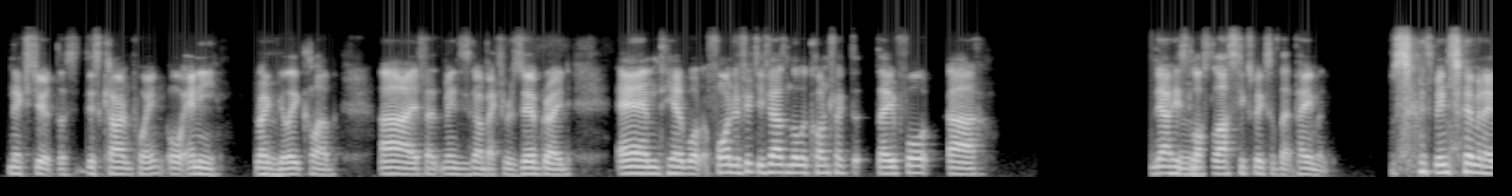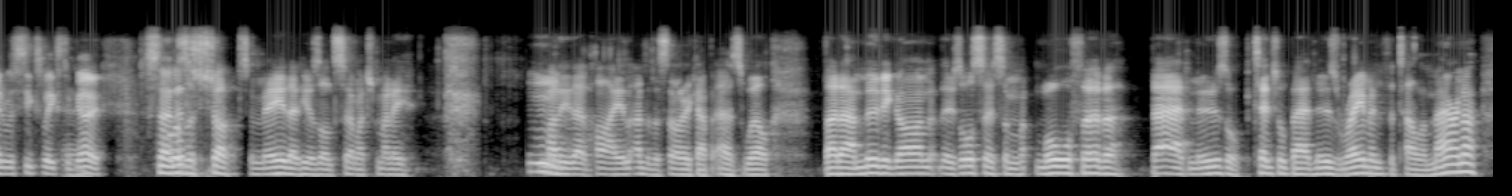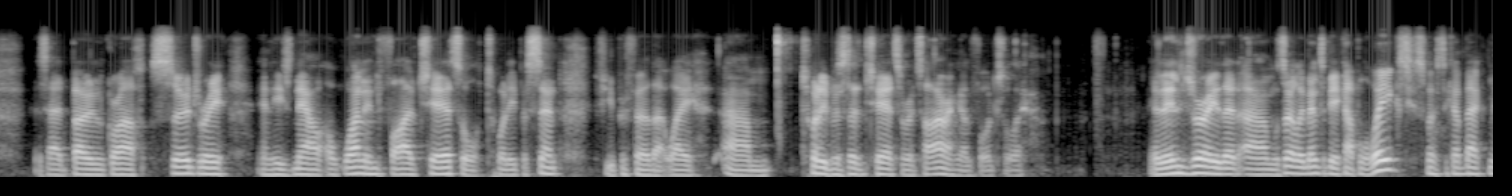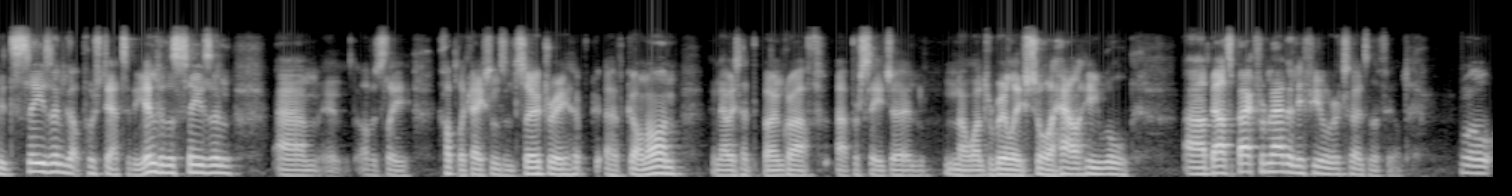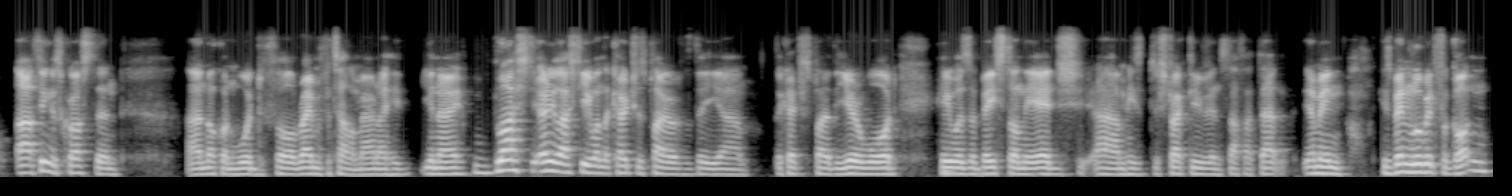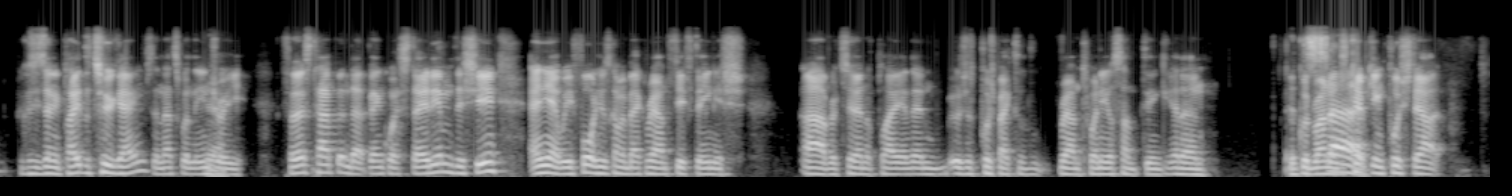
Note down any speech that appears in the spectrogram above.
next year at this, this current point, or any rugby Mm. league club. Uh, if that means he's going back to reserve grade, and he had what a four hundred fifty thousand dollar contract that they fought. Uh, now he's Mm. lost the last six weeks of that payment. So it's been terminated with six weeks to go. So It was a shock to me that he was on so much money, Mm. money that high under the salary cap as well. But um, moving on, there's also some more further bad news or potential bad news. Raymond Faitala Mariner has had bone graft surgery, and he's now a one in five chance, or 20%, if you prefer that way, um, 20% chance of retiring, unfortunately. An injury that um, was only meant to be a couple of weeks. He was supposed to come back mid-season, got pushed out to the end of the season. Um, obviously, complications and surgery have, have gone on, and now he's had the bone graft uh, procedure, and no one's really sure how he will uh, bounce back from that and if he will return to the field. Well, uh, fingers crossed then. Uh, knock on wood for Raymond Faitala Mariner. He, you know, last only last year won the coaches player of the um, the coaches player of the year award. He was a beast on the edge. Um, he's destructive and stuff like that. I mean, he's been a little bit forgotten because he's only played the two games, and that's when the injury first happened at Bankwest Stadium this year. And yeah, we thought he was coming back around 15 ish uh, return of play, and then it was just pushed back to round 20 or something, and then a good It's run just kept getting pushed out.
